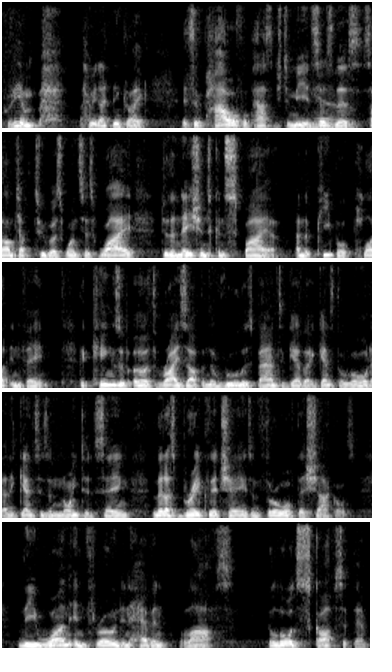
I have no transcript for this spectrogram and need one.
pretty. I mean, I think like it's a powerful passage to me. It yeah. says this: Psalm chapter two, verse one says, "Why do the nations conspire and the people plot in vain?" The kings of earth rise up, and the rulers band together against the Lord and against his anointed, saying, Let us break their chains and throw off their shackles. The one enthroned in heaven laughs. The Lord scoffs at them.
